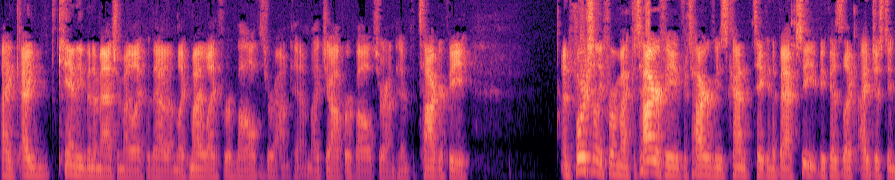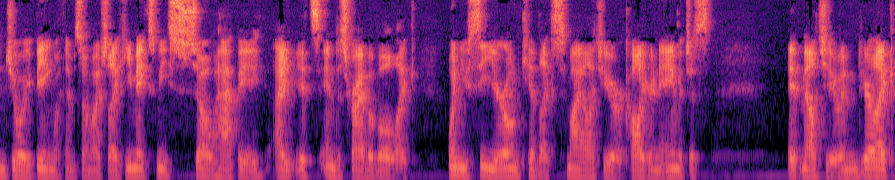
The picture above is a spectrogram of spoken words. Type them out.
I, I can't even imagine my life without him. Like, my life revolves around him. My job revolves around him. Photography, unfortunately for my photography, photography's kind of taken a back seat because, like, I just enjoy being with him so much. Like, he makes me so happy. I, it's indescribable. Like, when you see your own kid like smile at you or call your name, it just it melts you, and you're like,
